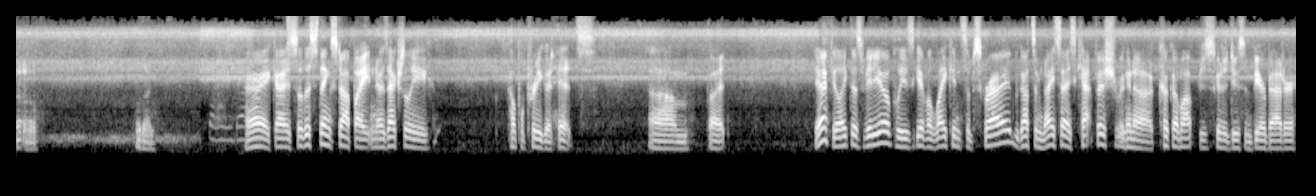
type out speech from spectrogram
Uh-oh. Hold on. All right, guys, so this thing stopped biting. There's actually a couple pretty good hits. Um, but yeah, if you like this video, please give a like and subscribe. We got some nice sized catfish. We're gonna cook them up. We're Just gonna do some beer batter.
